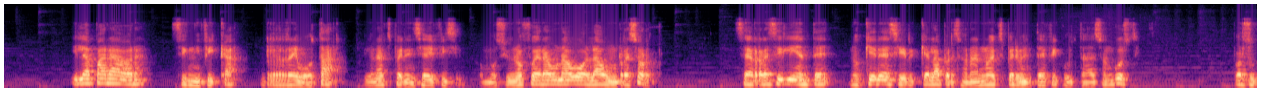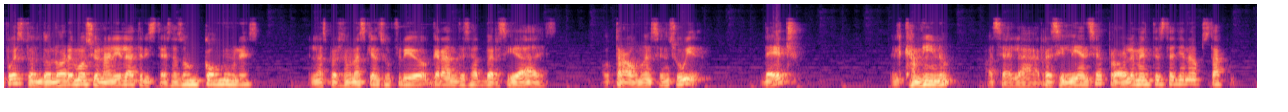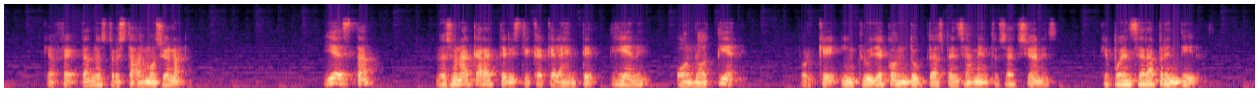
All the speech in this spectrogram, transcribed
Y la palabra significa rebotar de una experiencia difícil, como si uno fuera una bola o un resorte. Ser resiliente no quiere decir que la persona no experimente dificultades o angustias. Por supuesto, el dolor emocional y la tristeza son comunes en las personas que han sufrido grandes adversidades o traumas en su vida. De hecho, el camino hacia la resiliencia probablemente está lleno de obstáculos que afectan nuestro estado emocional. Y esta no es una característica que la gente tiene o no tiene, porque incluye conductas, pensamientos y acciones que pueden ser aprendidas,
